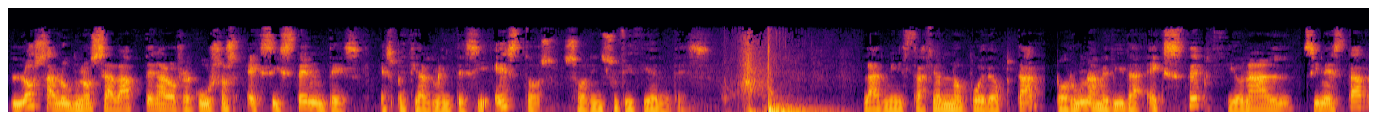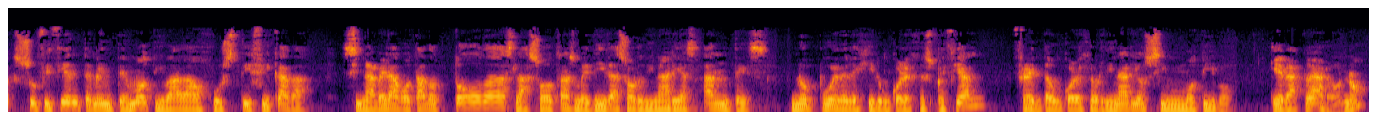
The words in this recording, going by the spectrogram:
los alumnos se adapten a los recursos existentes, especialmente si estos son insuficientes. La Administración no puede optar por una medida excepcional sin estar suficientemente motivada o justificada, sin haber agotado todas las otras medidas ordinarias antes, no puede elegir un colegio especial frente a un colegio ordinario sin motivo. Queda claro, ¿no?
